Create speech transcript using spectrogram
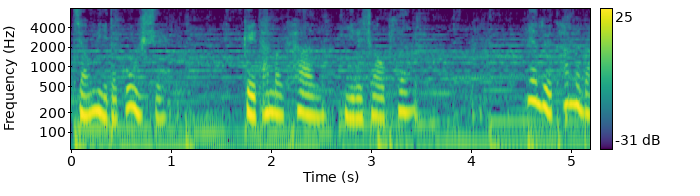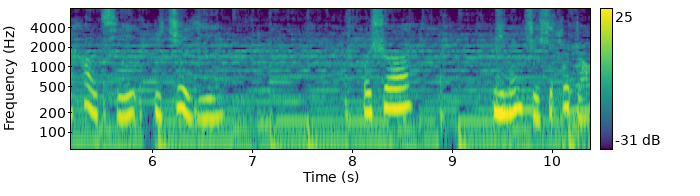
讲你的故事，给他们看你的照片。面对他们的好奇与质疑，我说：“你们只是不懂。”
